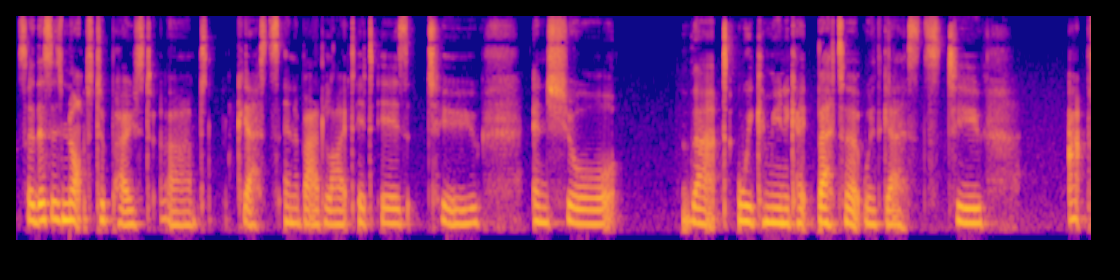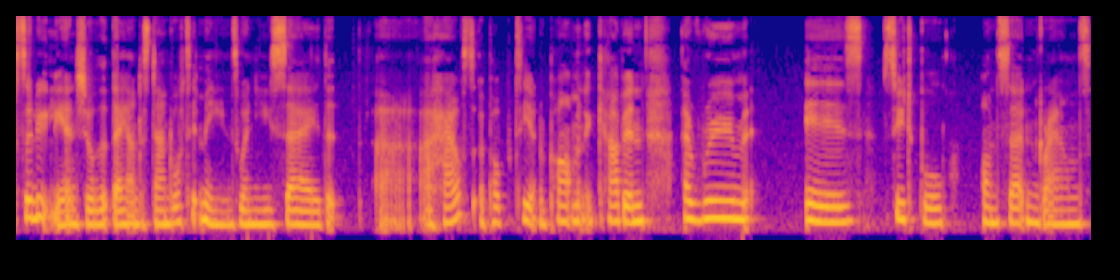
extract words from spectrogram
So, this is not to post uh, guests in a bad light, it is to ensure that we communicate better with guests, to absolutely ensure that they understand what it means when you say that uh, a house, a property, an apartment, a cabin, a room is suitable on certain grounds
